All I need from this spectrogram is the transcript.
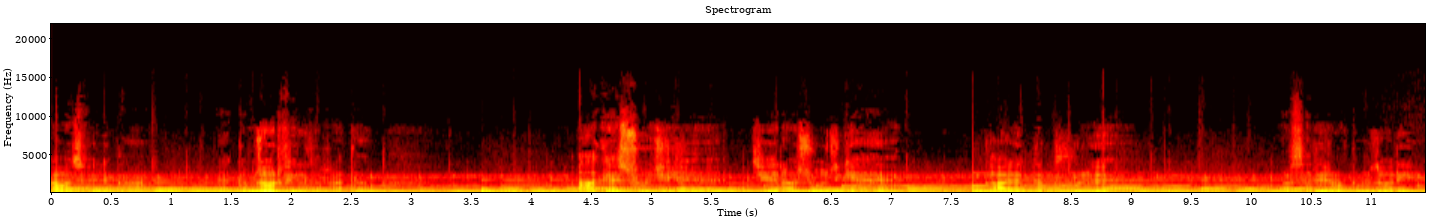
I was feeling हाँ मैं कमज़ोर फील कर रहा था। आँखें सूजी हैं, चेहरा सूज गया है, गाल एकदम फूल गए हैं, और शरीर में कमज़ोरी है।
